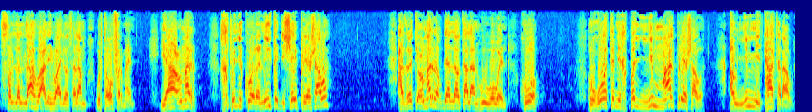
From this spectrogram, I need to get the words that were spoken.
صلی الله علیه و آله وسلم ورته وفرمایل، یا عمر! خپلې کورنۍ ته دې شی پرېښاوه؟ حضرت عمر رضی الله تعالی عنه وویل، هو! هغو ته مې خپل نیم مال پرېښاوه او نیم مې تا ته راوړ.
